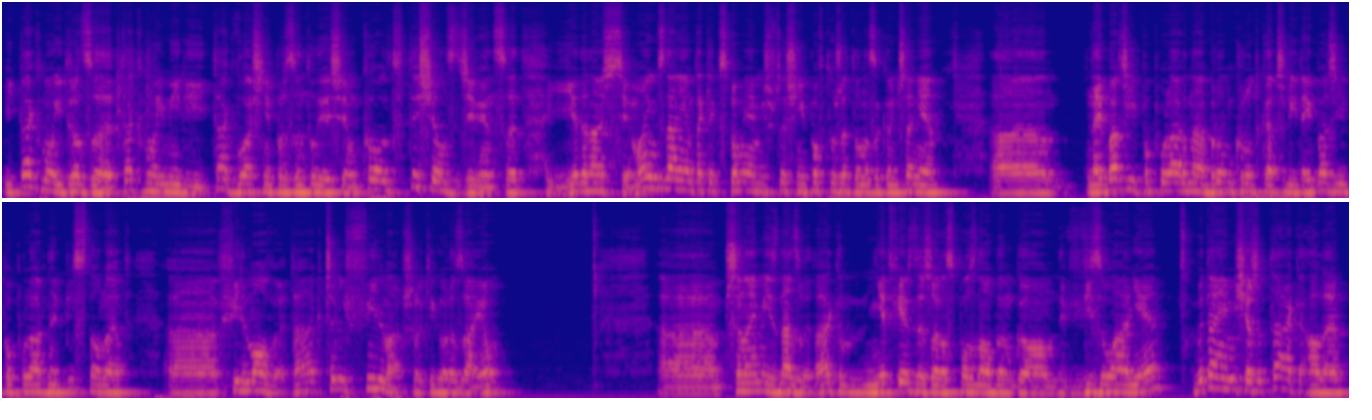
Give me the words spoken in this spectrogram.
I tak moi drodzy, tak moi mili, tak właśnie prezentuje się Colt 1911. Moim zdaniem, tak jak wspomniałem już wcześniej, powtórzę to na zakończenie, najbardziej popularna broń krótka, czyli najbardziej popularny pistolet e, filmowy, tak? czyli w filmach wszelkiego rodzaju. Przynajmniej z nazwy, tak? Nie twierdzę, że rozpoznałbym go wizualnie. Wydaje mi się, że tak, ale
